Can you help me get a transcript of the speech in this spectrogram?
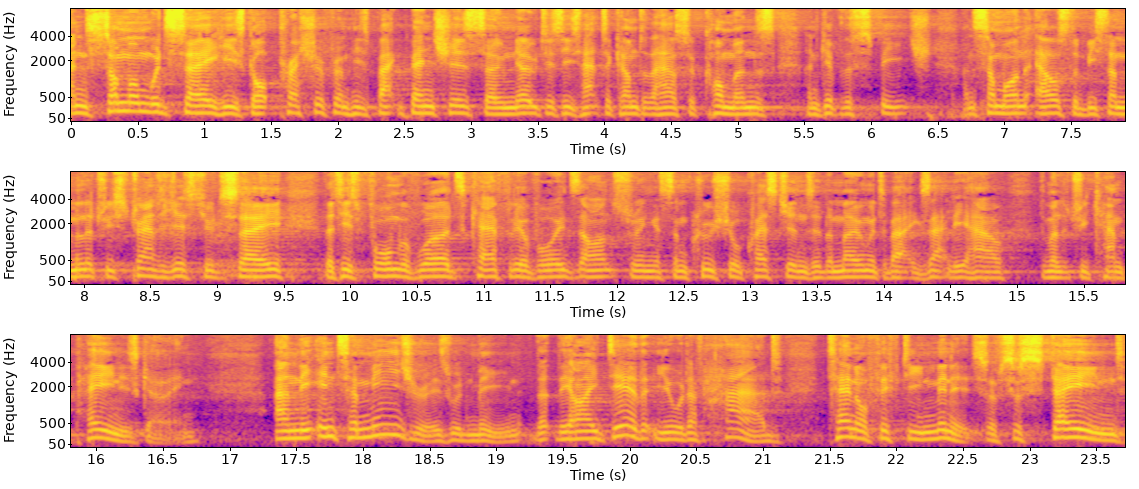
And someone would say he's got pressure from his backbenchers, so notice he's had to come to the House of Commons and give the speech. And someone else, there'd be some military strategist who'd say that his form of words carefully avoids answering some crucial questions at the moment about exactly how the military campaign is going. And the intermediaries would mean that the idea that you would have had 10 or 15 minutes of sustained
